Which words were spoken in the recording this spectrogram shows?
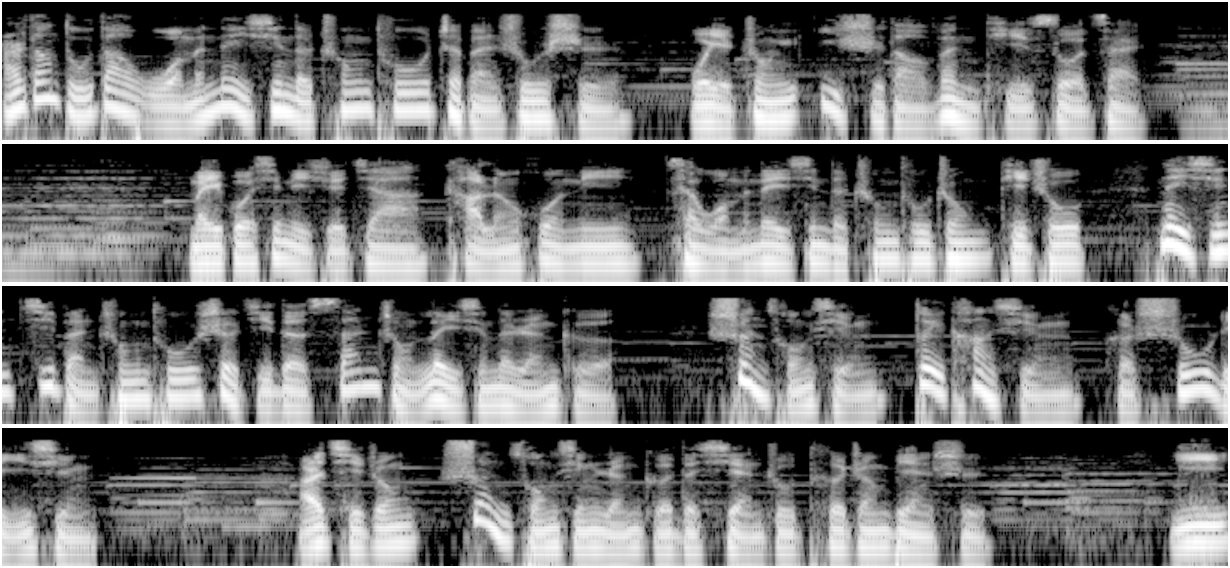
而当读到《我们内心的冲突》这本书时，我也终于意识到问题所在。美国心理学家卡伦·霍妮在《我们内心的冲突》中提出，内心基本冲突涉及的三种类型的人格。顺从型、对抗型和疏离型，而其中顺从型人格的显著特征便是：一、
